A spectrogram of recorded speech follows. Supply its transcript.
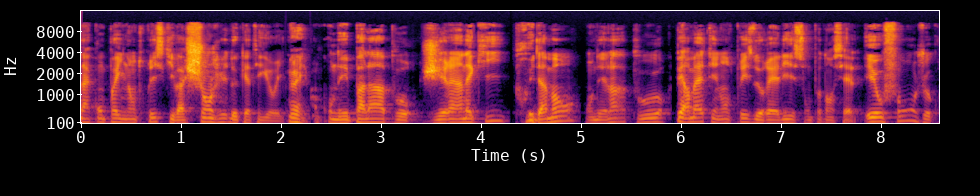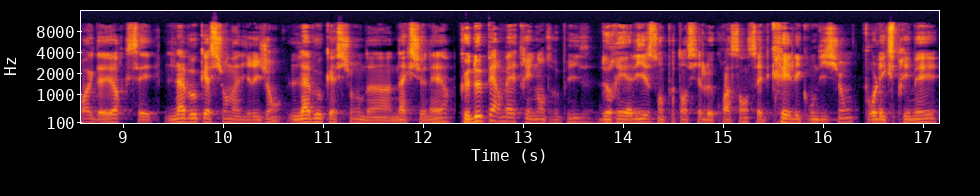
accompagne une entreprise qui va changer de catégorie. Donc, on n'est pas là pour gérer un acquis prudemment, on est là pour permettre à une entreprise de réaliser son potentiel. Et au fond, je crois que d'ailleurs que c'est la vocation d'un dirigeant, la vocation d'un actionnaire, que de permettre à une entreprise de réaliser son potentiel de croissance et de créer les conditions pour l'exprimer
